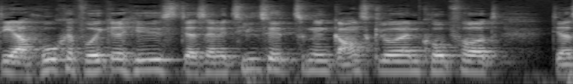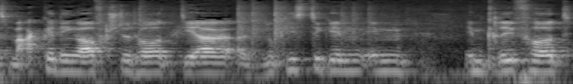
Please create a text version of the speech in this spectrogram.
der hoch erfolgreich ist, der seine Zielsetzungen ganz klar im Kopf hat, der das Marketing aufgestellt hat, der Logistik im, im, im Griff hat,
